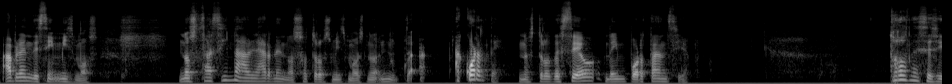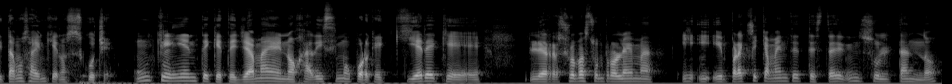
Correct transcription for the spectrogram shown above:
hablen de sí mismos. Nos fascina hablar de nosotros mismos. acuérdate, nuestro deseo de importancia. Todos necesitamos a alguien que nos escuche. Un cliente que te llama enojadísimo porque quiere que le resuelvas un problema y, y prácticamente te esté insultando.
